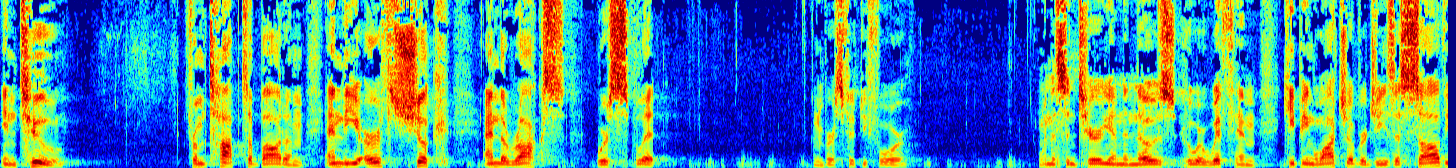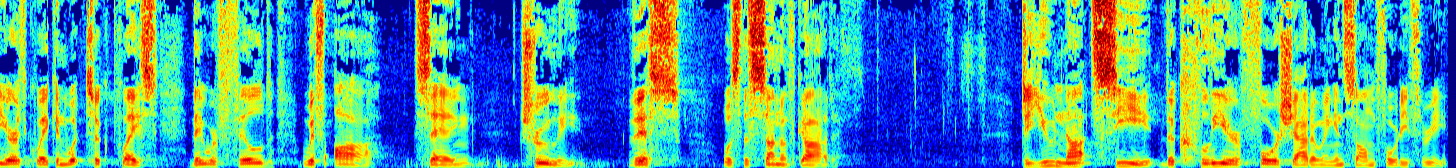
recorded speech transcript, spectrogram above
in two from top to bottom, and the earth shook and the rocks were split. In verse 54, when the centurion and those who were with him, keeping watch over Jesus, saw the earthquake and what took place, they were filled with awe, saying, Truly, this was the Son of God. Do you not see the clear foreshadowing in Psalm 43?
